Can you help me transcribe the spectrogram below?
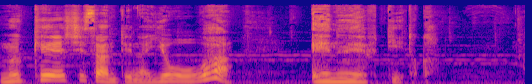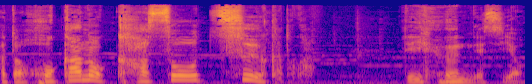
無形資産っていうのは要は NFT とかあとは他の仮想通貨とかって言うんですよ。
